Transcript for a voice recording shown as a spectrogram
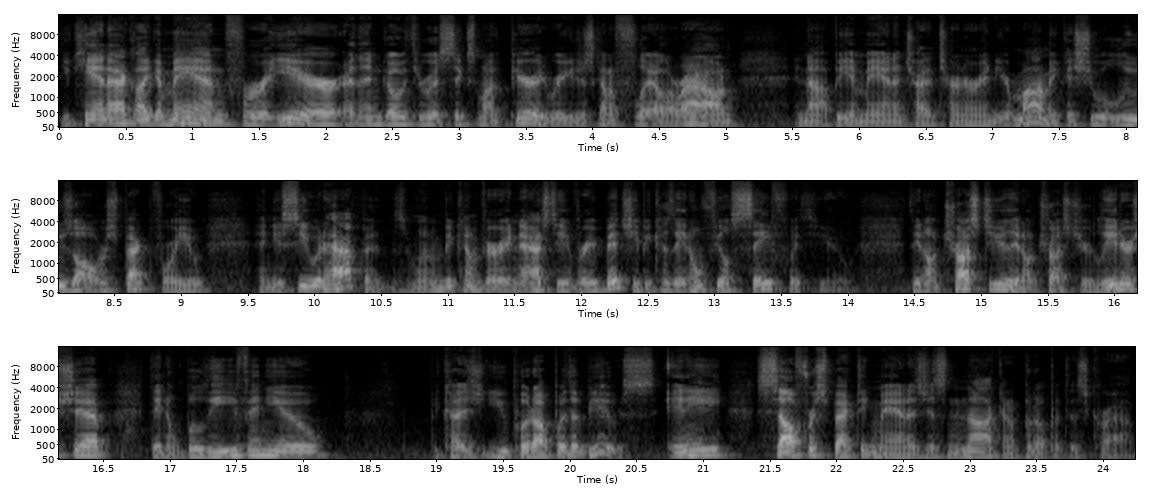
You can't act like a man for a year and then go through a six month period where you're just going to flail around and not be a man and try to turn her into your mommy because she will lose all respect for you. And you see what happens. Women become very nasty and very bitchy because they don't feel safe with you. They don't trust you. They don't trust your leadership. They don't believe in you because you put up with abuse. Any self respecting man is just not going to put up with this crap.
